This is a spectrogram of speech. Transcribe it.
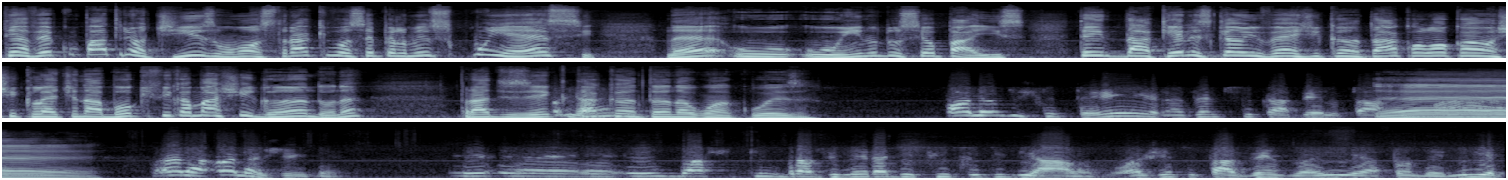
tem a ver com patriotismo, mostrar que você pelo menos conhece, né, o, o hino do seu país. Tem daqueles que ao invés de cantar, coloca uma chiclete na boca e fica mastigando, né? para dizer que está cantando alguma coisa. Olhando chuteira, vendo se o cabelo tá é... Olha, olha, gente, é, é, eu acho que o brasileiro é difícil de diálogo. A gente está vendo aí a pandemia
